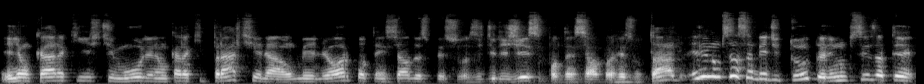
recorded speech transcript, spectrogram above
Ele é um cara que estimula, ele é um cara que, para tirar o melhor potencial das pessoas e dirigir esse potencial para resultado, ele não precisa saber de tudo, ele não precisa ter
